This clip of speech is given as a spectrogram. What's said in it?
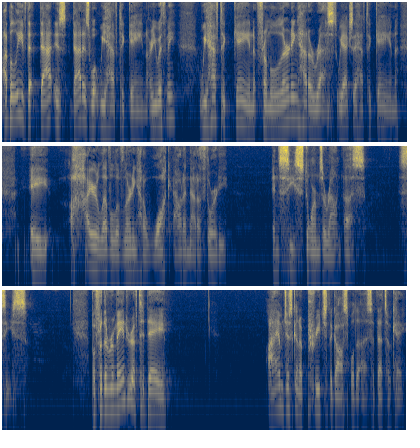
I believe that that is, that is what we have to gain. Are you with me? We have to gain from learning how to rest. We actually have to gain a, a higher level of learning how to walk out in that authority and see storms around us cease. But for the remainder of today, I am just going to preach the gospel to us, if that's okay.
